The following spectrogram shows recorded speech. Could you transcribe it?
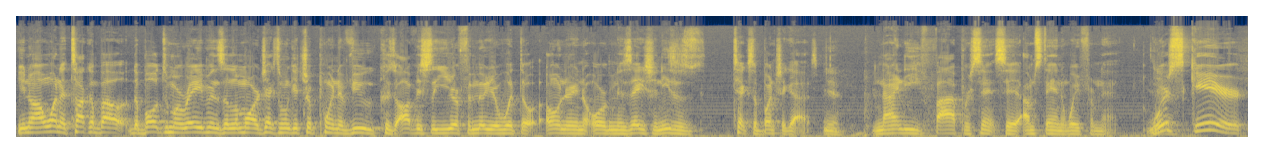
You know, I want to talk about the Baltimore Ravens and Lamar Jackson. Want to get your point of view because obviously you're familiar with the owner and the organization. He's just text a bunch of guys. Yeah. 95% said, I'm staying away from that. Yeah. We're scared.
